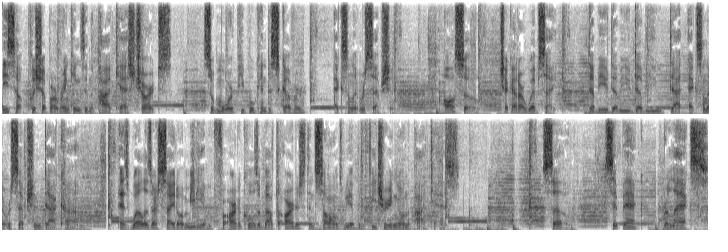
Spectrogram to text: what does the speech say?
These help push up our rankings in the podcast charts so more people can discover excellent reception. Also, check out our website, www.excellentreception.com, as well as our site on Medium for articles about the artists and songs we have been featuring on the podcast. So, sit back, relax,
